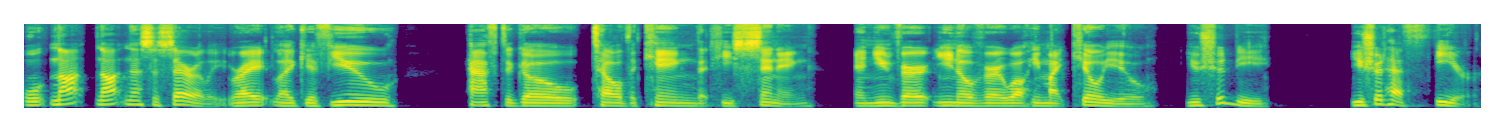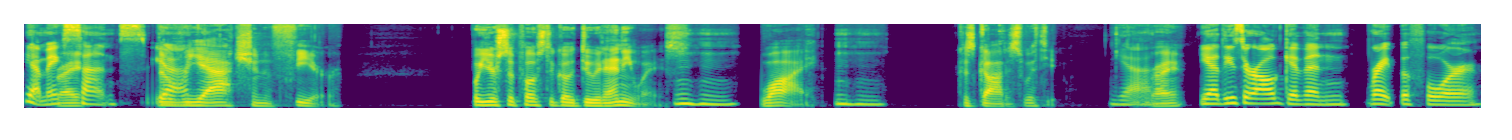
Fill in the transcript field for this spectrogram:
Well, not not necessarily, right? Like if you have to go tell the king that he's sinning and you very you know very well he might kill you, you should be you should have fear. Yeah. Makes right? sense. The yeah. reaction of fear. But you're supposed to go do it anyways. hmm Why? Because God is with you, Yeah. right? Yeah. These are all given right before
